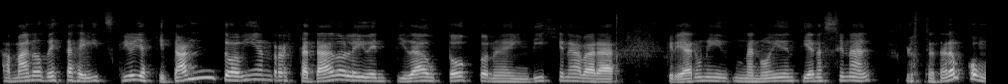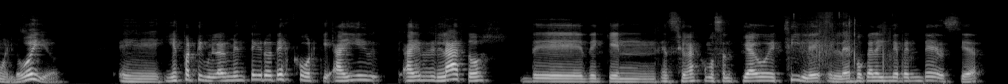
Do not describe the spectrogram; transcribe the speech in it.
a manos de estas élites criollas que tanto habían rescatado la identidad autóctona e indígena para crear una, nueva identidad nacional, los trataron como el hoyo. Eh, y es particularmente grotesco porque hay, hay relatos de, de que en, ciudades como Santiago de Chile, en la época de la independencia,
